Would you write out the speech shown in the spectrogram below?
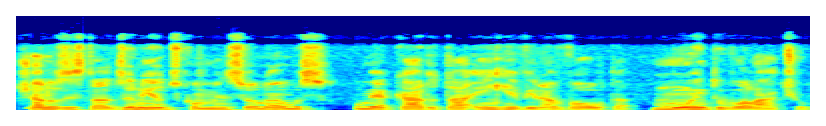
Já nos Estados Unidos, como mencionamos, o mercado está em reviravolta, muito volátil.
